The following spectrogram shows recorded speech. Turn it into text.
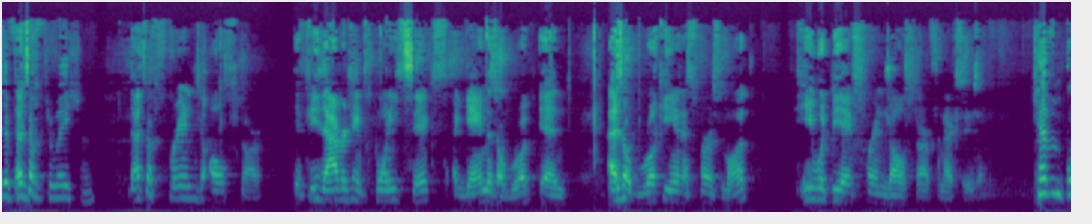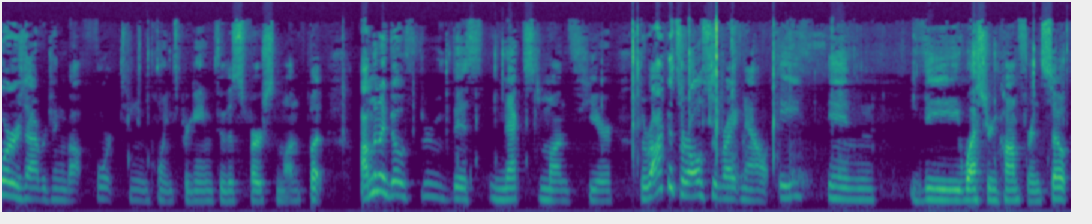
different that's a- situation. that's a fringe all star. If he's averaging 26 a game as a rook and as a rookie in his first month, he would be a fringe all star for next season. Kevin Porter's averaging about 14 points per game through this first month, but I'm going to go through this next month here. The Rockets are also right now eighth in the Western Conference, so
